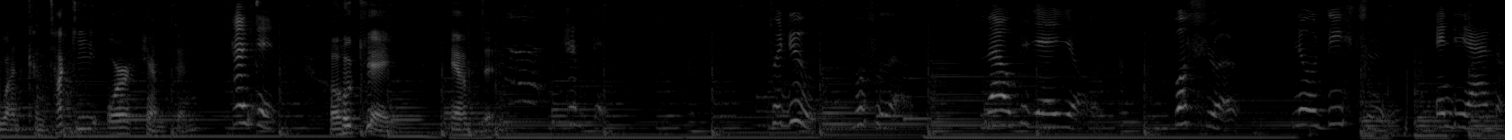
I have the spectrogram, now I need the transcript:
you want Kentucky or Hampton? Hampton. Okay, Hampton. Hampton. Purdue. Buffalo. Valparaiso. Butler. Northeastern. Indiana.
